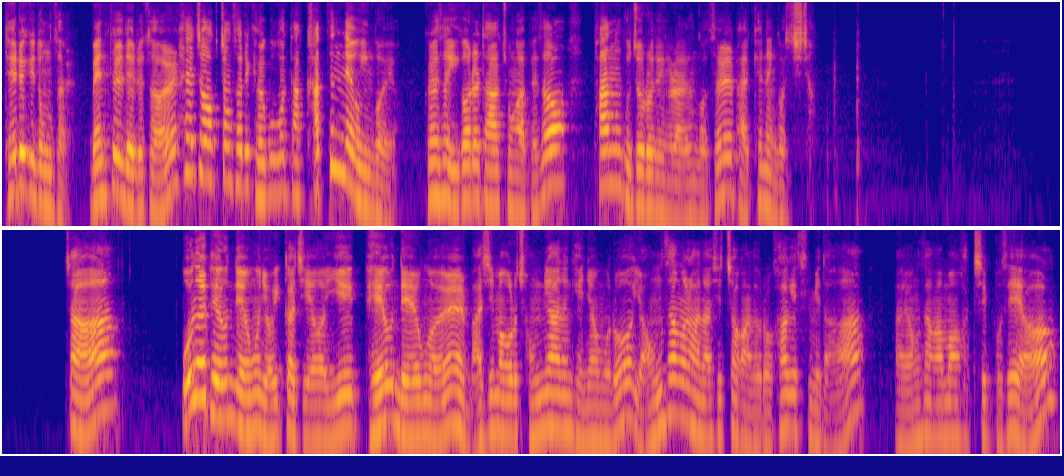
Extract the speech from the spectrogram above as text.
대륙 이동설, 멘틀 대류설, 해저 확장설이 결국은 다 같은 내용인 거예요. 그래서 이거를 다 종합해서 판 구조로 된 거라는 것을 밝혀낸 것이죠. 자, 오늘 배운 내용은 여기까지요. 이 배운 내용을 마지막으로 정리하는 개념으로 영상을 하나 시청하도록 하겠습니다. 자, 영상 한번 같이 보세요.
